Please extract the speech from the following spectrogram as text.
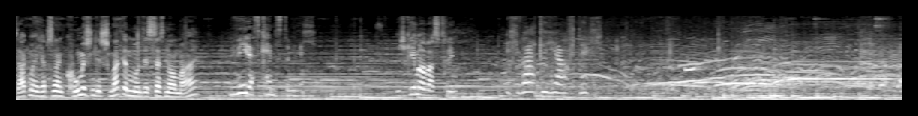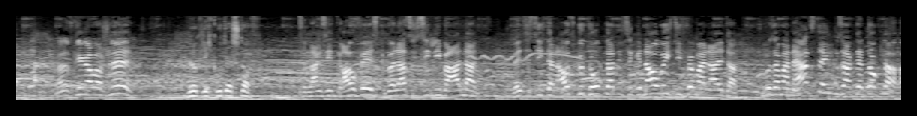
Sag mal, ich habe so einen komischen Geschmack im Mund. Ist das normal? Wie, das kennst du nicht? Ich geh mal was trinken. Ich warte hier auf dich. Na, das ging aber schnell. Wirklich guter Stoff. Solange sie drauf ist, überlasse ich sie lieber anderen. Wenn sie sich dann ausgetobt hat, ist sie genau richtig für mein Alter. Ich muss an mein Herz denken, sagt der Doktor.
